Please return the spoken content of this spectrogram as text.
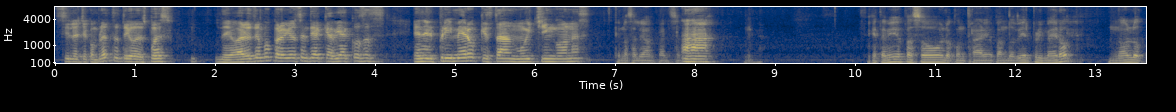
sí lo eché completo, digo, después de varios tiempos, pero yo sentía que había cosas en el primero que estaban muy chingonas. Que no salieron para eso. Ajá. Fíjate, a mí me pasó lo contrario. Cuando vi el primero, no lo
